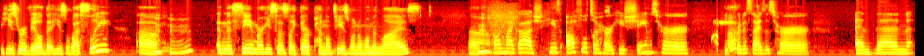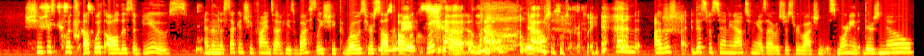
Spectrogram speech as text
he's revealed that he's Westley. Um, Mhm. And the scene where he says like there are penalties when a woman lies. Uh, Oh my gosh, he's awful to her. He shames her. He Uh-huh. criticizes her, and then she just puts up with all this abuse. And then the second she finds out he's Westley, she throws herself off a cliff Yeah. for him. Yeah. Literally. and I was this was standing out to me as I was just rewatching this morning. There's no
